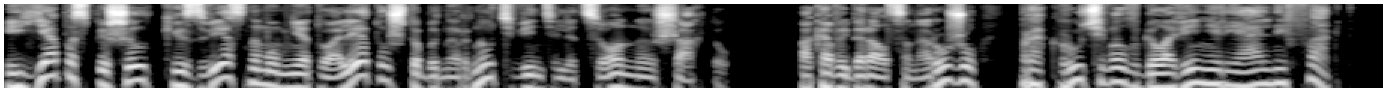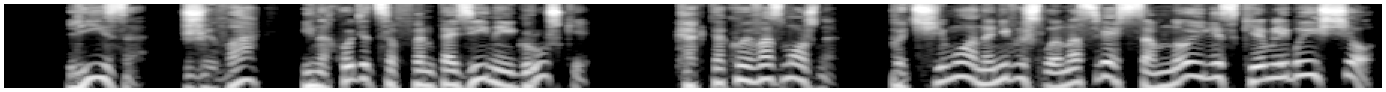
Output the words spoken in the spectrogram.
в сторону, освобождая проход, и я поспешил к известному мне туалету, чтобы нырнуть в вентиляционную шахту. Пока выбирался наружу, прокручивал в голове нереальный факт. Лиза жива и находится в фантазийной игрушке? Как такое возможно? Почему она не вышла на связь со мной или с кем-либо еще?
